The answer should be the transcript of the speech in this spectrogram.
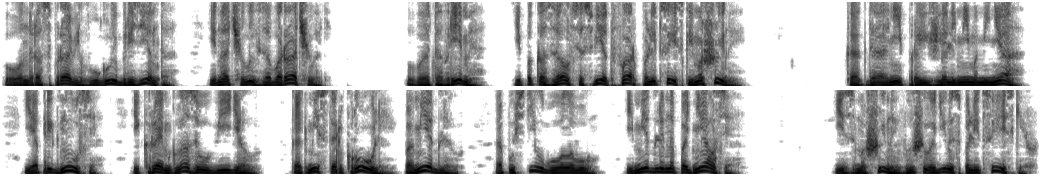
Он расправил углы брезента и начал их заворачивать. В это время и показался свет фар полицейской машины. Когда они проезжали мимо меня, я пригнулся и краем глаза увидел, как мистер Кроули помедлил, опустил голову и медленно поднялся. Из машины вышел один из полицейских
